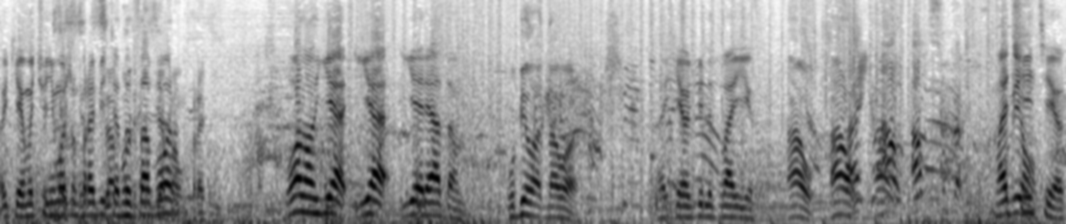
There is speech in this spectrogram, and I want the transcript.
Окей, мы что, не можем пробить Забор этот забор? пробить. Вон он, Е, Е, Е рядом. Убил одного. Окей, убили двоих. Ау, ау, Ай, ау, ау, сука. Мочите их.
